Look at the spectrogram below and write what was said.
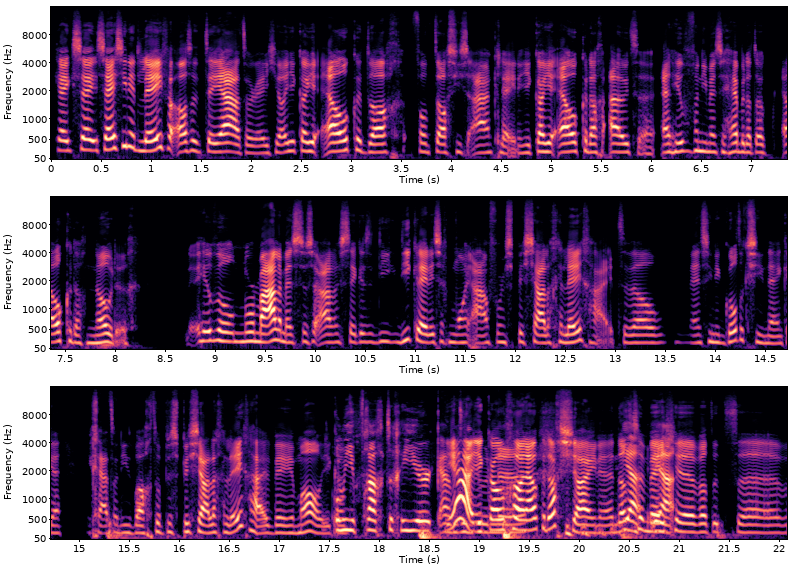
Kijk, zij, zij zien het leven als een theater, weet je wel. Je kan je elke dag fantastisch aankleden. Je kan je elke dag uiten. En heel veel van die mensen hebben dat ook elke dag nodig. Heel veel normale mensen tussen aanstekens, die, die kleden zich mooi aan voor een speciale gelegenheid. Terwijl mensen die gothic zien denken, je gaat er niet wachten op een speciale gelegenheid, ben je mal. Je kan... Om je prachtige jurk aan ja, te doen. Ja, je kan gewoon elke dag shinen. En dat is een beetje wat, het, uh,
